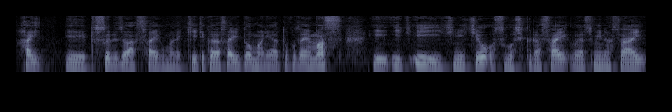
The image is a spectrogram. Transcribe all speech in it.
はい。えっ、と、それでは最後まで聞いてくださり、どうもありがとうございます。いいいい一日をお過ごしください。おやすみなさい。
